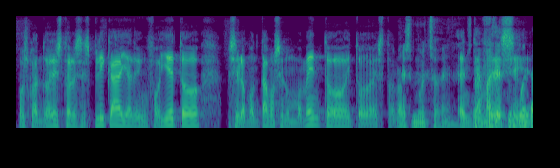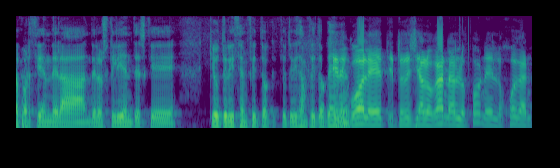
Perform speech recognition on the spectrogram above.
pues cuando esto les explica, ya doy un folleto, si lo montamos en un momento y todo esto, ¿no? Es mucho, ¿eh? Entonces, o sea, más del sí. 50% de, la, de los clientes que, que utilicen FitToken, que utilizan FitToken Tienen wallet, entonces ya lo ganan, lo ponen, lo juegan,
